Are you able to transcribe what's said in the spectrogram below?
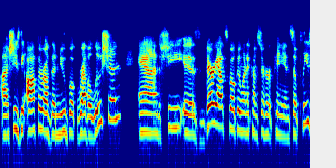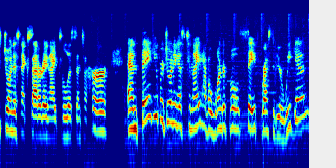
Uh, she's the author of the new book, Revolution, and she is very outspoken when it comes to her opinions. So please join us next Saturday night to listen to her. And thank you for joining us tonight. Have a wonderful, safe rest of your weekend.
